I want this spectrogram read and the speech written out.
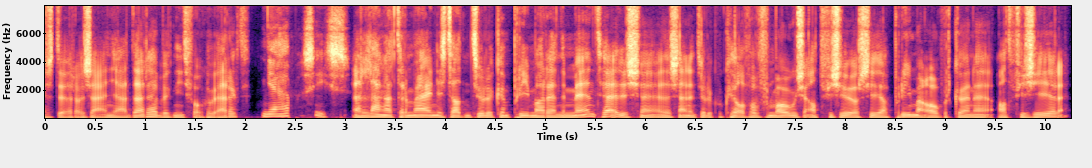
80.000 euro zijn. Ja, daar heb ik niet voor gewerkt. Ja, precies. En lange termijn is dat natuurlijk een prima rendement. Hè? Dus uh, er zijn natuurlijk ook heel veel vermogensadviseurs die daar prima over kunnen adviseren.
